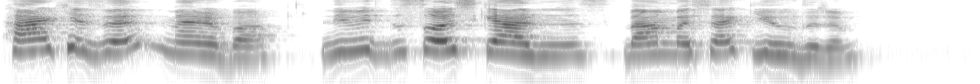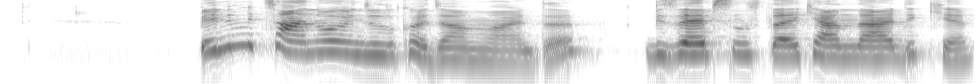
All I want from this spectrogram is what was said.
Herkese merhaba. Limitless'a hoş geldiniz. Ben Başak Yıldırım. Benim bir tane oyunculuk hocam vardı. Bize hep sınıftayken derdi ki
